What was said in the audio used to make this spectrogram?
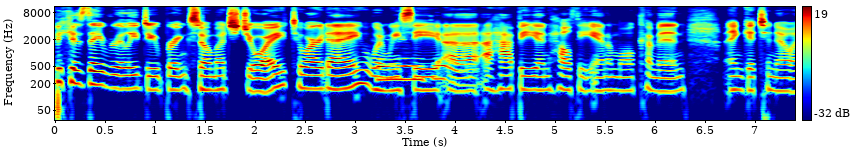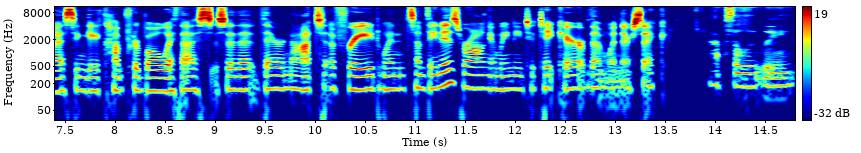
because they really do bring so much joy to our day when they we really see a, a happy and healthy animal come in and get to know us and get comfortable with us so that they're not afraid when something is wrong and we need to take care of them when they're sick. Absolutely.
